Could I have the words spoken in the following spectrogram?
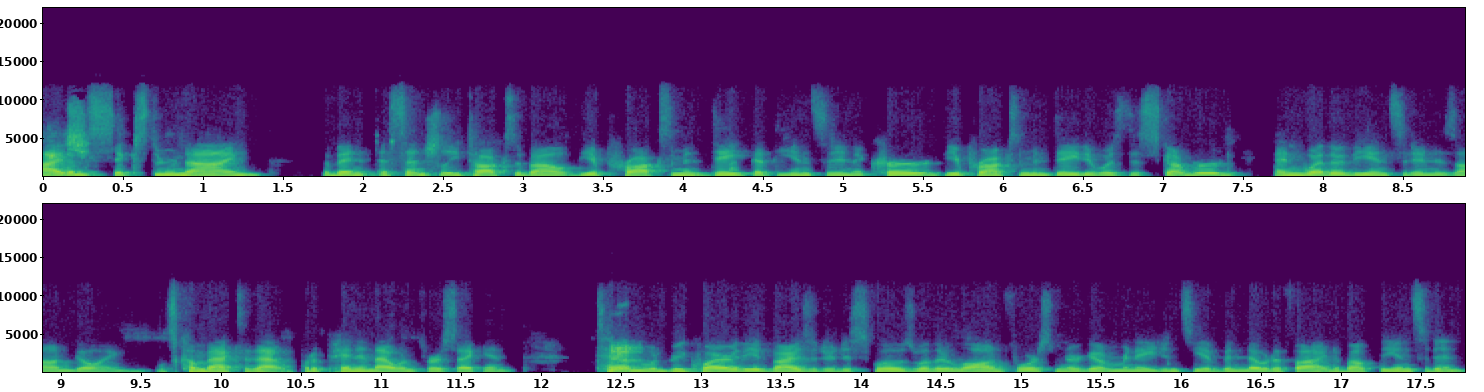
Yes. Item six through nine then essentially talks about the approximate date that the incident occurred, the approximate date it was discovered, and whether the incident is ongoing. Let's come back to that. Put a pin in that one for a second. 10 yeah. would require the advisor to disclose whether law enforcement or government agency have been notified about the incident.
